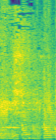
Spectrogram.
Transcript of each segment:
Creation.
